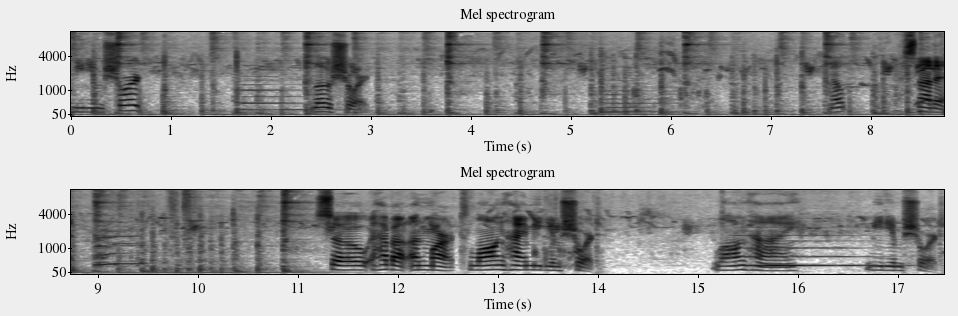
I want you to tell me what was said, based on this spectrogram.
Medium, short, low, short. Nope, that's not it. So, how about unmarked? Long, high, medium, short. Long, high, medium, short.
